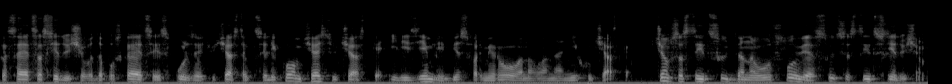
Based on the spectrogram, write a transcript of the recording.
касается следующего. Допускается использовать участок целиком, часть участка или земли без сформированного на них участка. В чем состоит суть данного условия? Суть состоит в следующем.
